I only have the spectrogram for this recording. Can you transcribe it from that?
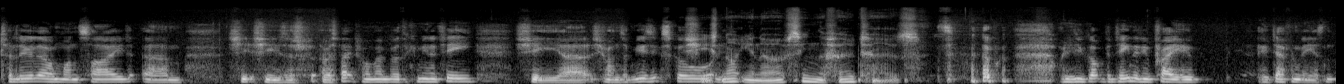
Tallulah on one side. Um, she, she's a, a respectable member of the community. She uh, she runs a music school. She's not, you know. I've seen the photos. well, you've got Bettina Dupre, who who definitely isn't.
